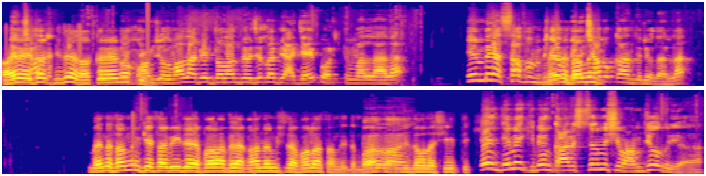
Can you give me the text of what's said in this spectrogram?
Aynen Çal- hesap güzel hakkını Tamam vermişsin. amcaoğlu vallahi beni dolandıracaklar diye acayip korktum vallahi la. Ben biraz safım Ben biliyor de musun? Beni çabuk kandırıyorlar la. Ben de sandım ki de falan filan kandırmışlar falan sandıydım. Vallahi. Vallahi biz de o da şey ettik. Ben demek ki ben karıştırmışım amcaoğlu ya.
